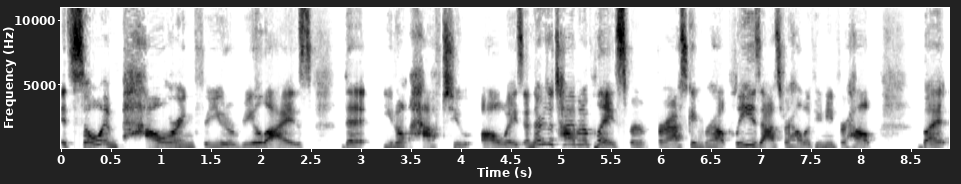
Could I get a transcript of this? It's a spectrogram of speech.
it's so empowering for you to realize that you don't have to always, and there's a time and a place for, for asking for help. Please ask for help if you need for help. But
